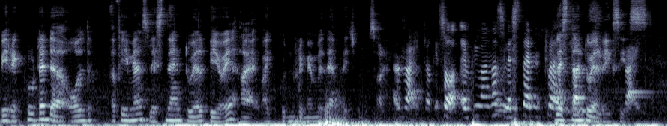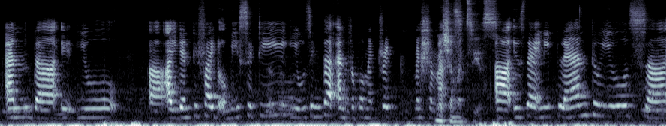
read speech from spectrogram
we recruited uh, all the females less than 12 POA. I, I couldn't remember the average. Sorry. Right, okay. So everyone was less than 12 Less than 12 weeks, yes. Right. And uh, you uh, identified obesity using the anthropometric measurements. Measurements, yes. Uh, is there any plan to use uh,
